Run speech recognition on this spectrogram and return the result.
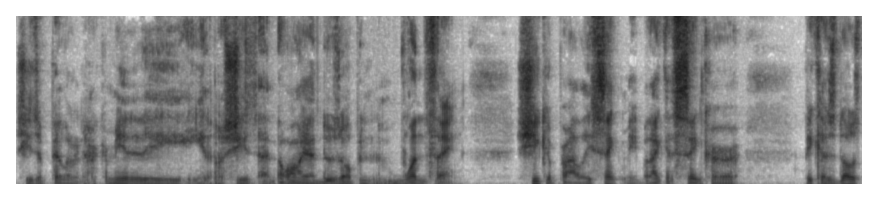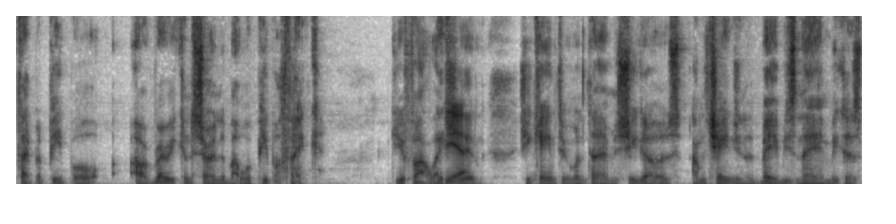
She's a pillar in her community. You know, she's all I got to do is open one thing. She could probably sink me, but I could sink her because those type of people are very concerned about what people think. Do you follow? Like Yeah. she didn't. She came to me one time and she goes, "I'm changing the baby's name because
